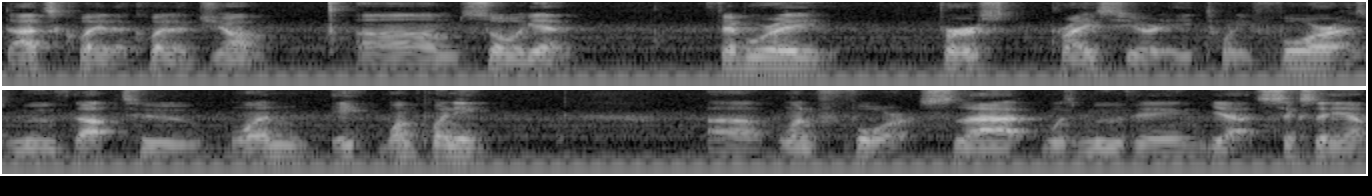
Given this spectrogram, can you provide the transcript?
That's quite a quite a jump. Um, so again, February 1st price here at 824 has moved up to 1 8 1.8 uh, 1 4. So that was moving, yeah, 6 a.m.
